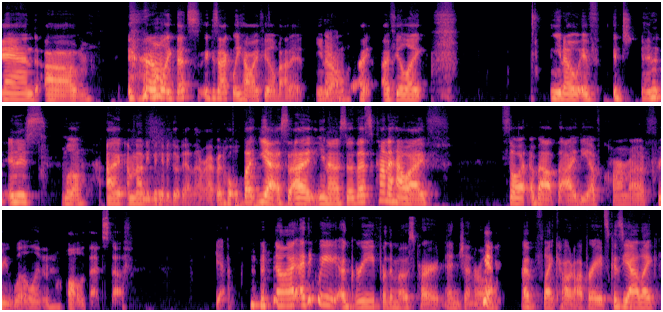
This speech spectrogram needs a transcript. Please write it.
And, um, and I'm like, "That's exactly how I feel about it," you Yeah. know? I I feel like you know, if it's and and it's well, I I'm not even gonna go down that rabbit hole, but yes, I you know, so that's kinda how I've thought about the idea of karma, free will, and all of that stuff. Yeah. No, I I think we agree for the most part in Yeah. general of, like, how it operates. Cause yeah, like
